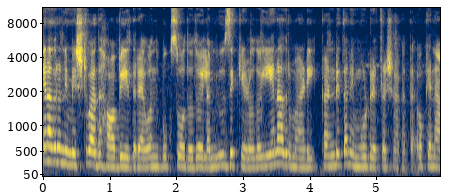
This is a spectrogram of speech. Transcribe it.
ಏನಾದರೂ ನಿಮ್ಮ ಇಷ್ಟವಾದ ಹಾಬಿ ಇದ್ದರೆ ಒಂದು ಬುಕ್ಸ್ ಓದೋದು, ಇಲ್ಲ ಮ್ಯೂಸಿಕ್ ಕೇಳೋದು, ಏನಾದರೂ ಮಾಡಿ, ಖಂಡಿತ ನಿಮ್ಮ ಮೂಡ್ ರಿಫ್ರೆಶ್ ಆಗುತ್ತೆ ಓಕೆನಾ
